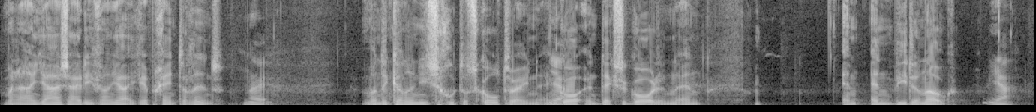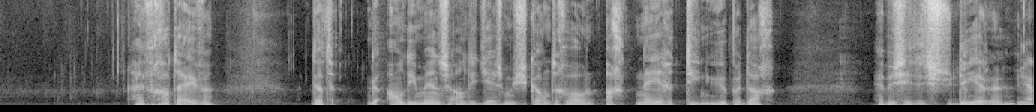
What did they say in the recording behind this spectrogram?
Maar na een jaar zei hij van ja, ik heb geen talent. nee. Want ik kan het niet zo goed als Coltrane en, Ja. Go- en Dexter Gordon en, en, en wie dan ook. Ja, Hij vergat even dat de, al die mensen, al die jazzmuzikanten gewoon 8, 9, 10 uur per dag hebben zitten studeren. ja.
